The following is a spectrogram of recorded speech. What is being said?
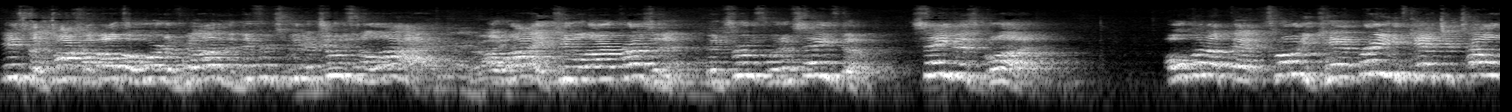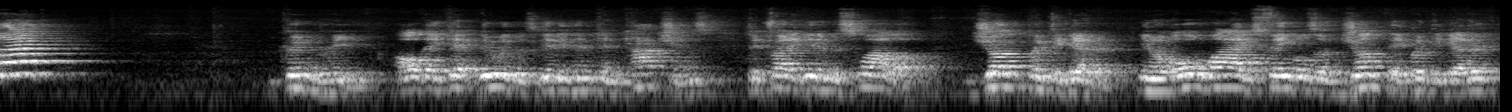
It's to talk about the Word of God and the difference between a truth and a lie. A lie killed our president. The truth would have saved him. Save his blood. Open up that throat. He can't breathe. Can't you tell that? He couldn't breathe. All they kept doing was giving him concoctions to try to get him to swallow. Junk put together. You know, old wives' fables of junk they put together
